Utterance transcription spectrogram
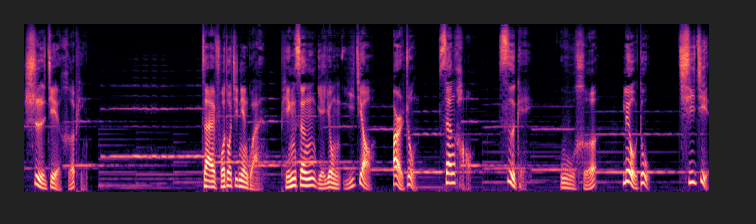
世界和平。在佛陀纪念馆，贫僧也用一教、二众、三好、四给、五和、六度。七戒、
